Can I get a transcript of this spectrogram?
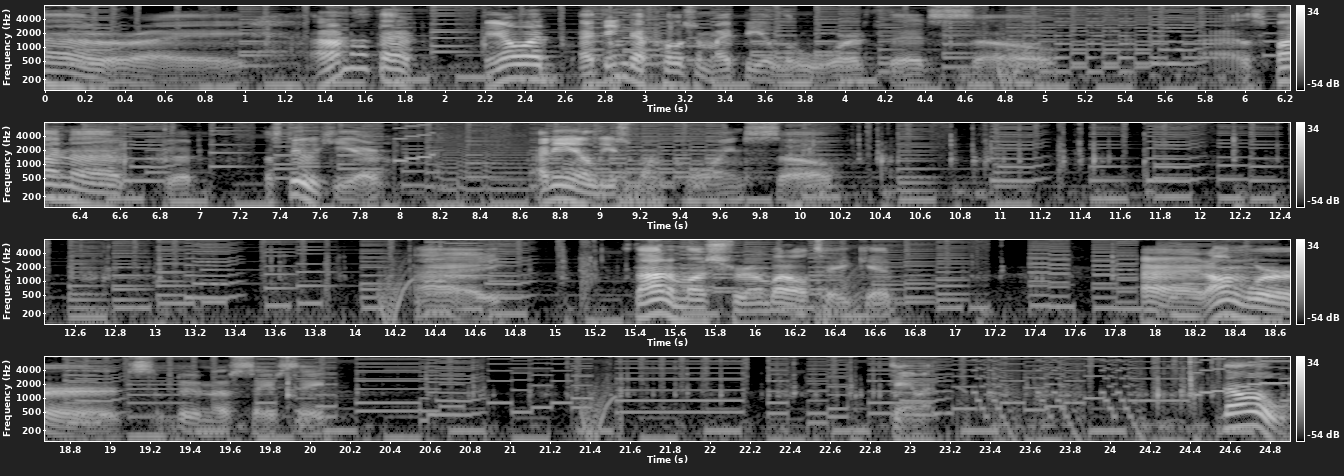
Alright. I don't know if that... You know what? I think that potion might be a little worth it, so... Alright, let's find a good... Let's do it here. I need at least one coin, so... Alright. It's not a mushroom, but I'll take it. Alright, onwards. I'm doing no state. Damn it. No!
